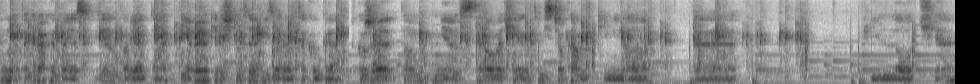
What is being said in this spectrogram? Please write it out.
W ogóle ta gra chyba jest w wielu wariantach. Ja miałem kiedyś na telewizorze taką grę, tylko że tam miałem sterować się tymi strzałkami takimi na e, pilocie,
